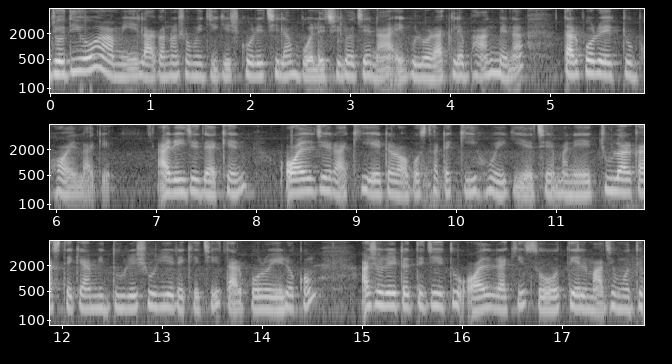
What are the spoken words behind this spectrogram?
যদিও আমি লাগানোর সময় জিজ্ঞেস করেছিলাম, বলেছিল যে না, এগুলো রাখলে ভাঙবে না। তারপরে একটু ভয় লাগে। আর এই যে দেখেন অয়েল যে রাখি, এটার অবস্থাটা কি হয়ে গিয়েছে? মানে চুলার কাছ থেকে আমি দূরে সরিয়ে রেখেছি, তারপরও এরকম। আসলে এটাতে যেহেতু অয়েল রাখি সো তেল মাঝে মধ্যে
